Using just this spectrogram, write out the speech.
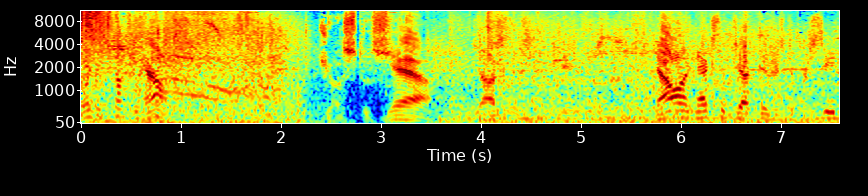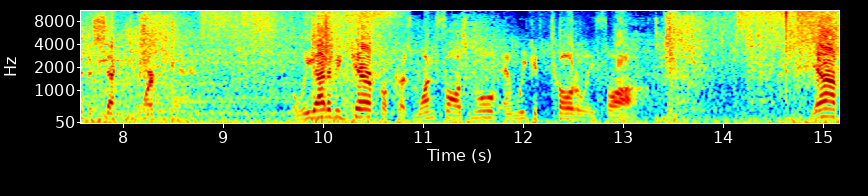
Or is it something else? Justice. Yeah, justice. Now our next objective is to proceed to the second warp cannon. But we gotta be careful, because one false move and we could totally fall. Yep,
